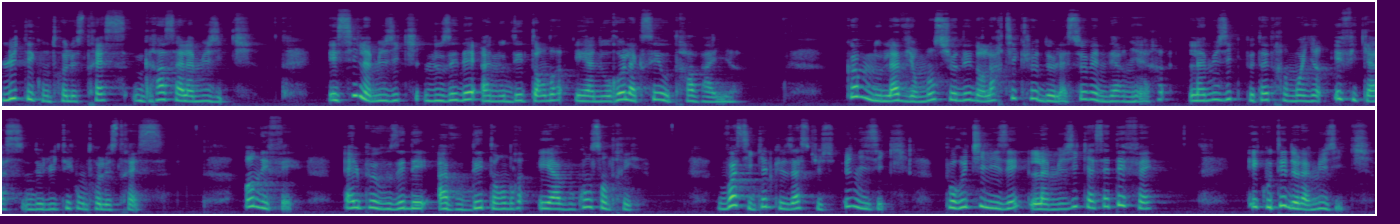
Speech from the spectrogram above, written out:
lutter contre le stress grâce à la musique. Et si la musique nous aidait à nous détendre et à nous relaxer au travail? Comme nous l'avions mentionné dans l'article de la semaine dernière, la musique peut être un moyen efficace de lutter contre le stress. En effet, elle peut vous aider à vous détendre et à vous concentrer. Voici quelques astuces unisiques pour utiliser la musique à cet effet. Écoutez de la musique.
